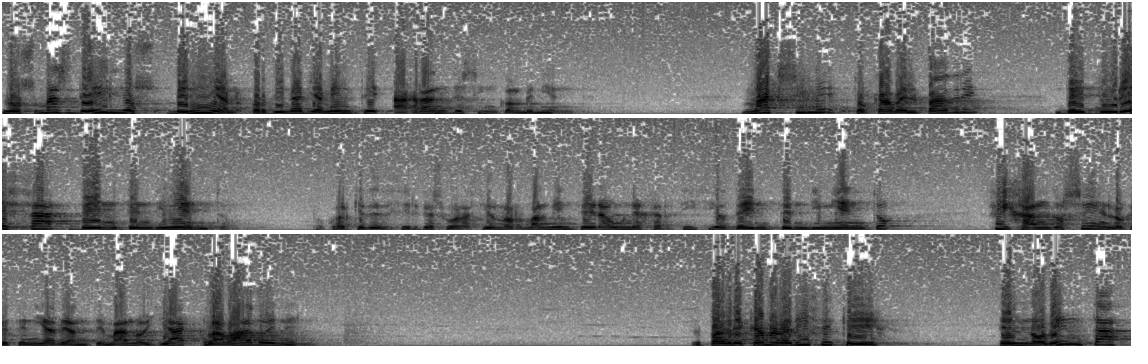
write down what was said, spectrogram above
los más de ellos venían ordinariamente a grandes inconvenientes. Máxime tocaba el padre de dureza de entendimiento, lo cual quiere decir que su oración normalmente era un ejercicio de entendimiento, fijándose en lo que tenía de antemano ya clavado en él. El padre Cámara dice que el 90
